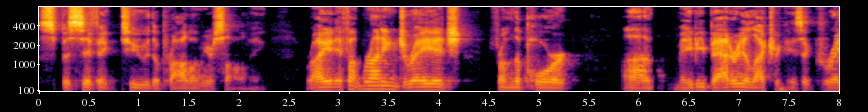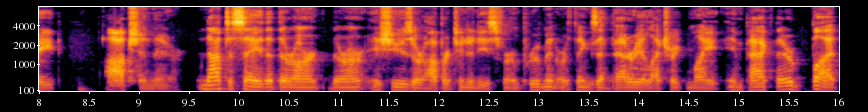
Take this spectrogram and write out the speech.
specific to the problem you're solving, right? If I'm running drayage from the port, uh, maybe battery electric is a great option there. Not to say that there aren't there aren't issues or opportunities for improvement or things that battery electric might impact there, but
